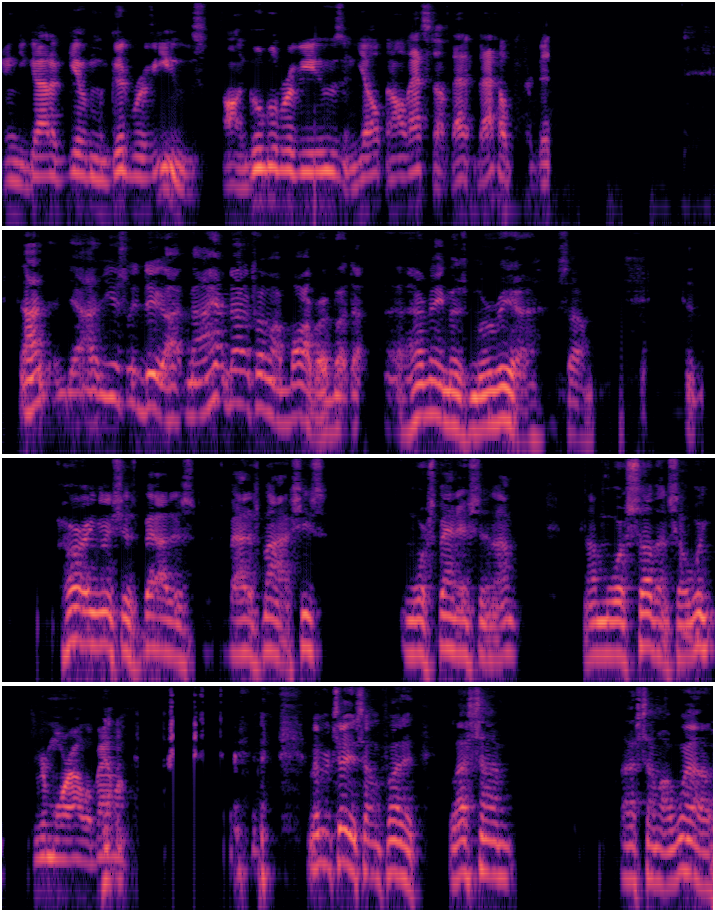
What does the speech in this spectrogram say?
and you got to give them good reviews on Google reviews and Yelp and all that stuff. That that helps their business. I, yeah, I usually do. I, now, I haven't done it for my barber, but uh, her name is Maria. So her English is bad as bad as mine. She's more Spanish, and I'm I'm more Southern. So we You're more Alabama. Let me tell you something funny. Last time, last time I went, I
